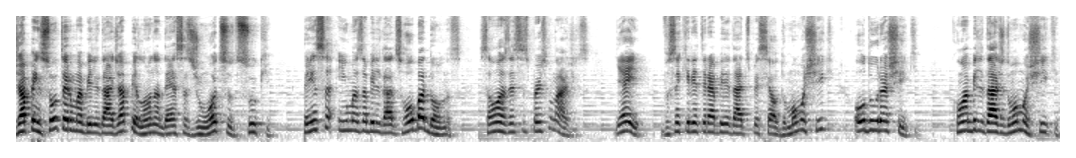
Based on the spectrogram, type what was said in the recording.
Já pensou ter uma habilidade apelona dessas de um Otsutsuki? Pensa em umas habilidades roubadonas, são as desses personagens. E aí, você queria ter a habilidade especial do Momoshiki ou do Urashiki? Com a habilidade do Momoshiki,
